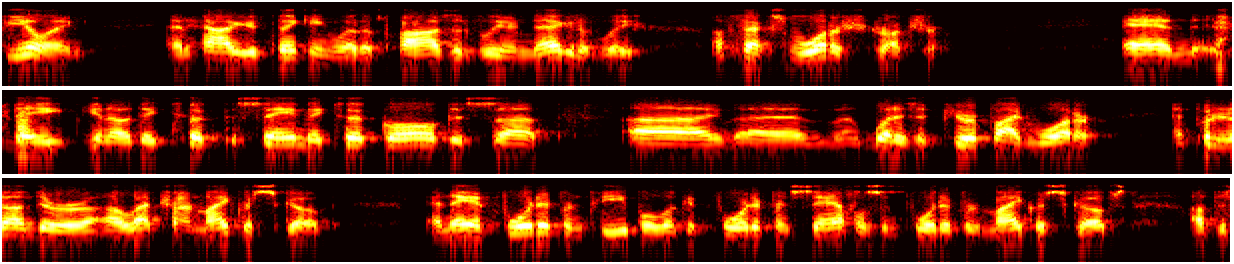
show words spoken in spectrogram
feeling and how you're thinking, whether positively or negatively, affects water structure. And they, you know, they took the same. They took all this, uh, uh, uh, what is it, purified water, and put it under an electron microscope. And they had four different people look at four different samples in four different microscopes of the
